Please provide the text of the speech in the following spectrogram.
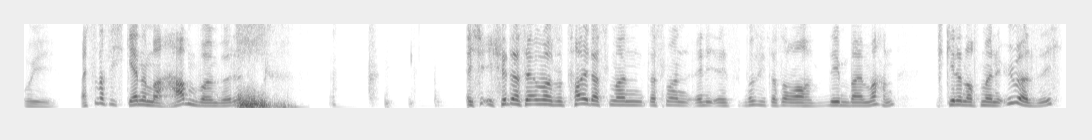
Ui. Weißt du, was ich gerne mal haben wollen würde? Ich, ich finde das ja immer so toll, dass man, dass man, jetzt muss ich das aber auch nebenbei machen. Ich gehe dann auf meine Übersicht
